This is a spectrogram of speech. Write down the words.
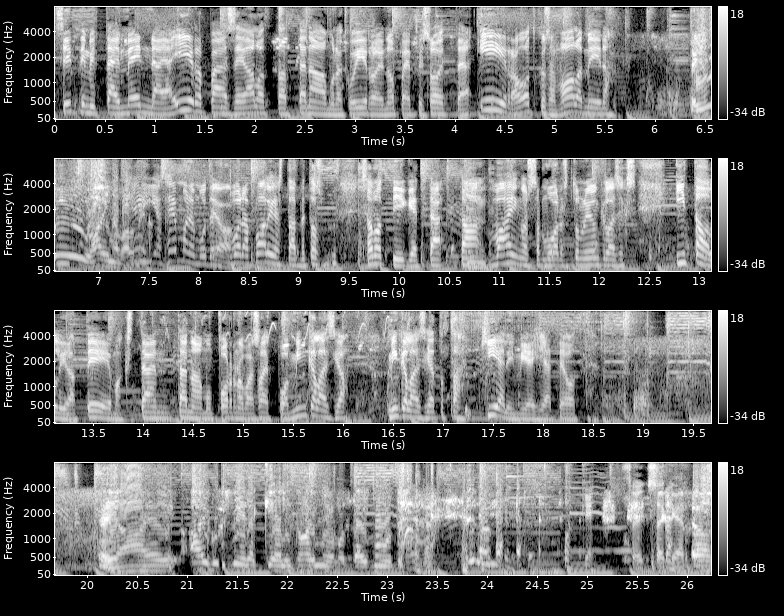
sit nimittäin mennään ja Iiro pääsee aloittaa tänä aamuna, kun Iiro oli nopeampi soittaja. Iiro, ootko sä valmiina? Juu, aina valmiina. Ja semmoinen muuten Joo. voidaan paljastaa, että me tuossa sanottiinkin, että tämä on Mm. vahingossa muodostunut jonkinlaiseksi Italia-teemaksi tämän, tämän aamun porno vai saippua. Minkälaisia, minkälaisia tota, kielimiehiä te olette? Ja ei, aikuisviidekieli toimii, mutta ei muuta. Okei. Se, se kertoo. Joo,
